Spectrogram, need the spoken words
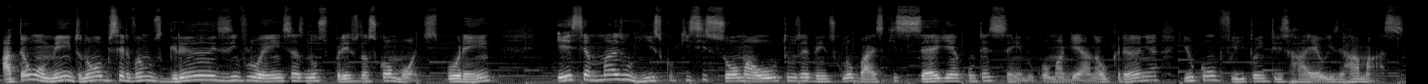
Até o momento, não observamos grandes influências nos preços das commodities, porém, esse é mais um risco que se soma a outros eventos globais que seguem acontecendo, como a guerra na Ucrânia e o conflito entre Israel e Hamas.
